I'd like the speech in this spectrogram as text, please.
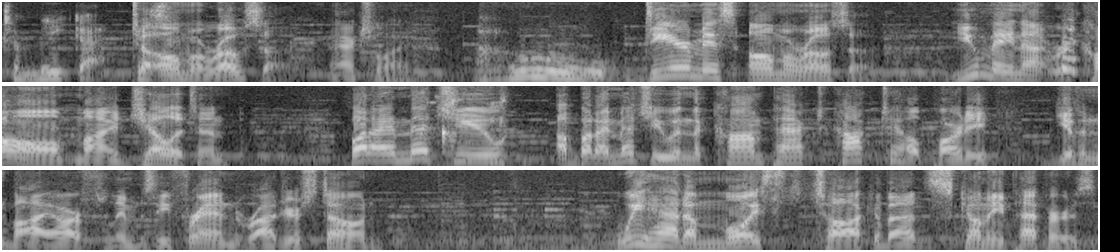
to Mika. To Omarosa, actually. Oh. Dear Miss Omarosa, you may not recall my gelatin, but I met you. Uh, but I met you in the compact cocktail party given by our flimsy friend Roger Stone. We had a moist talk about scummy peppers,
